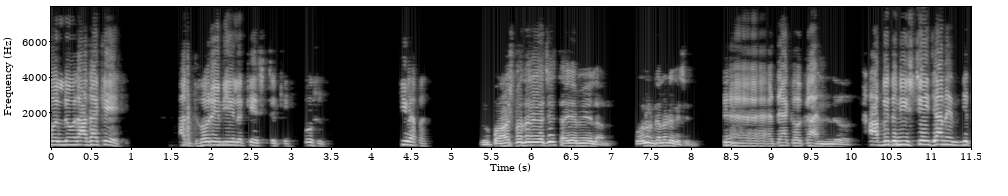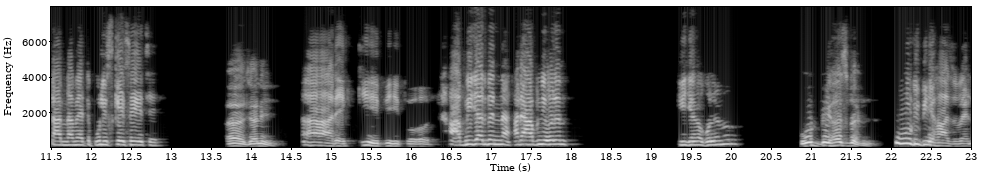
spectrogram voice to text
বললাম রাধাকে আর ধরে নিয়ে এলো কেসটাকে। বসুন কি ব্যাপার? রূপা হাসপাতালে গেছে তাই আমি এলাম। বলুন কেন ডেকেছেন? দেখো কাণ্ড। আপনি তো নিশ্চয়ই জানেন যে তার নামে একটা পুলিশ কেস হয়েছে। হ্যাঁ জানি। আরে কি বিপদ। আপনি জানবেন না আরে আপনি হলেন কি যেন হলেন ওর? উঠবি হাজবেন্ড উঠবি হাসবেন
